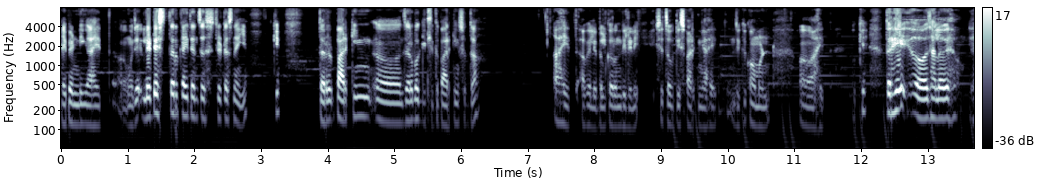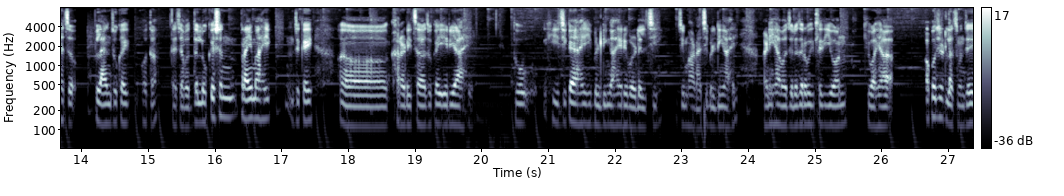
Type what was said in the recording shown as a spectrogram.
काही पेंडिंग आहेत. म्हणजे लेटेस्ट तर काही त्यांचं स्टेटस नाही आहे ओके तर पार्किंग जर बघितली तर पार्किंगसुद्धा आहेत अवेलेबल करून दिलेली. एकशे चौतीस पार्किंग आहेत जे की कॉमन आहेत. ओके तर हे झालं ह्याचं. प्लॅन जो काही होता त्याच्याबद्दल लोकेशन प्राईम आहे जे काही खराडीचा जो काही एरिया आहे तो ही जी काही आहे ही बिल्डिंग आहे रिवर्डेलची जी म्हाडाची बिल्डिंग आहे. आणि ह्या बाजूला जर बघितलं इऑन किंवा ह्या अपोजिटलाच म्हणजे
